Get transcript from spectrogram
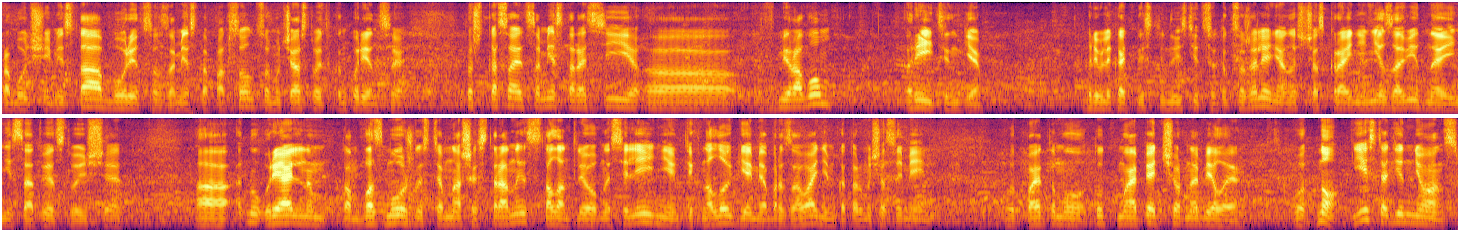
рабочие места, борется за место под солнцем, участвует в конкуренции. То, что касается места России э, в мировом рейтинге привлекательности инвестиций, то, к сожалению, оно сейчас крайне незавидное и не соответствующее э, ну, реальным там, возможностям нашей страны с талантливым населением, технологиями, образованием, которое мы сейчас имеем. Вот, поэтому тут мы опять черно-белые. Вот. Но есть один нюанс.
